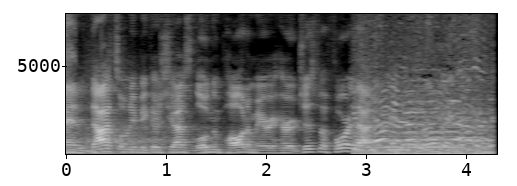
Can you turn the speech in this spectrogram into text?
And that's only because she asked Logan Paul to marry her just before that.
